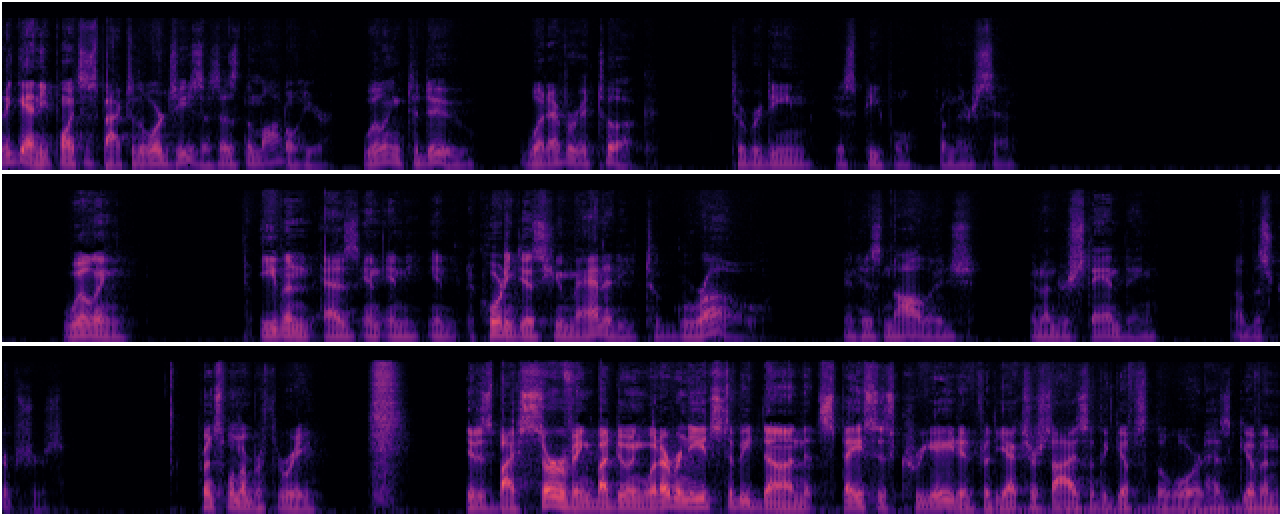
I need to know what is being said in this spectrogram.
And again, he points us back to the Lord Jesus as the model here, willing to do whatever it took to redeem his people from their sin. Willing, even as in, in, in according to his humanity, to grow in his knowledge and understanding of the scriptures. Principle number three it is by serving, by doing whatever needs to be done, that space is created for the exercise of the gifts of the Lord has given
